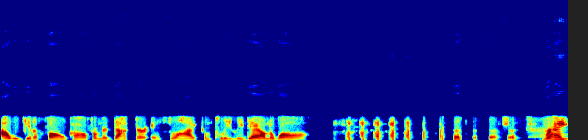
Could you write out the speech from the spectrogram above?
I would get a phone call from the doctor and slide completely down the wall. right?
